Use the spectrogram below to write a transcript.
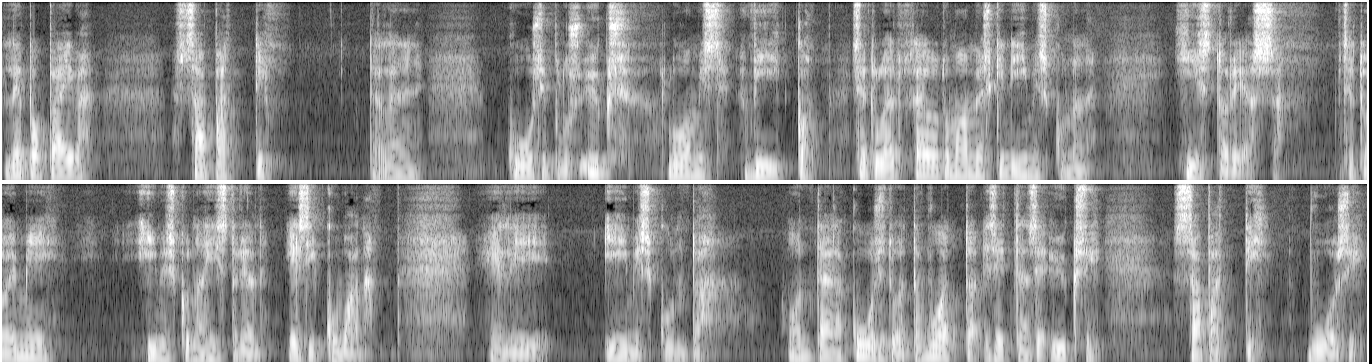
lepopäivä, sapatti, tällainen 6 plus 1 luomisviikko. Se tulee toteutumaan myöskin ihmiskunnan historiassa. Se toimii ihmiskunnan historian esikuvana. Eli ihmiskunta on täällä 6000 vuotta ja sitten se yksi sapatti vuosi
